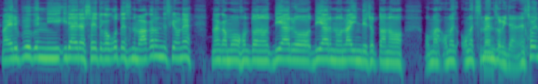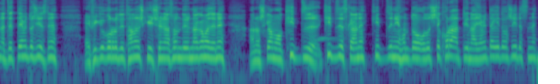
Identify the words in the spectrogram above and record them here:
まあエルプー軍にイライラしたりとか怒ったりするのもわかるんですけどね。なんかもう本当あのリアルをリアルのラインでちょっとあのお前お前お前詰めんぞみたいなね。そういうのは絶対やめてほしいですね。えーフィグコロで楽しく一緒に遊んでる仲間でね。あのしかもキッズキッズですからね。キッズに本当脅してこらっていうのはやめてあげてほしいですね。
